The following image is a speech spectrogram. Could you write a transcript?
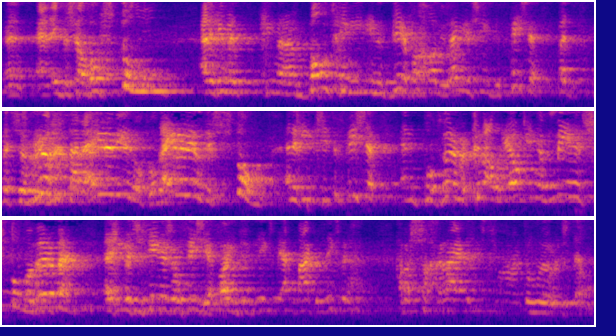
En, en ik ben zelf ook stom. En hij ging, met, ging naar een boot ging hij in het meer van Galilea zitten vissen met, met zijn rug naar de hele wereld. Want de hele wereld is stom. En dan ging hij zitten vissen en potwurmen knalden ook in de meer stomme wurmen. En hij ging met zijn vingers zo vissen. Van je natuurlijk niks meer, maakte niks meer uit. Hij was zagrijnig, zwaar teleurgesteld.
